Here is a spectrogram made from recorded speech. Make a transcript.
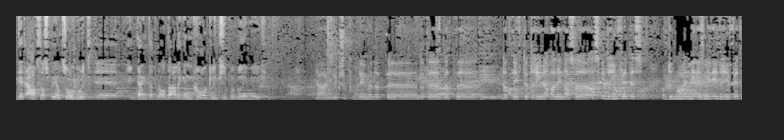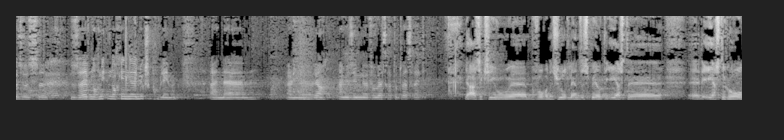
dit elftal speelt zo goed. Ik denk dat wel dadelijk een groot luxe probleem heeft. Ja, luxe problemen, dat, dat, dat, dat heeft de trainer alleen als, als iedereen fit is. Op dit moment is niet iedereen fit, dus, dus hij heeft nog, niet, nog geen luxe problemen. En, en, ja, en we zien van wedstrijd tot wedstrijd. Ja, als ik zie hoe uh, bijvoorbeeld een Sjoerd Linzen speelt, die eerste, uh, de eerste goal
